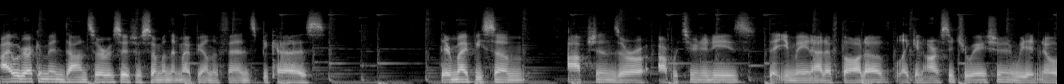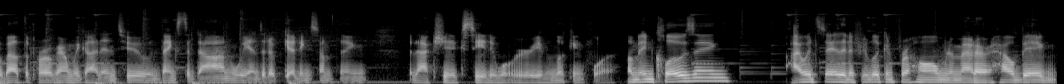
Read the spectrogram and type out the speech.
I would recommend Don services for someone that might be on the fence because there might be some options or opportunities that you may not have thought of. Like in our situation, we didn't know about the program we got into, and thanks to Don, we ended up getting something that actually exceeded what we were even looking for. Um, in closing, I would say that if you're looking for a home, no matter how big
